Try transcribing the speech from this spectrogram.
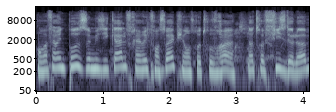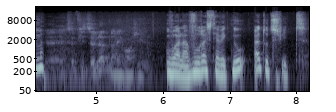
On va faire une pause musicale, frère Hugues François, et puis on se retrouvera notre Fils de l'homme. Ce Fils de l'homme dans l'Évangile. Voilà, vous restez avec nous. À tout de suite.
